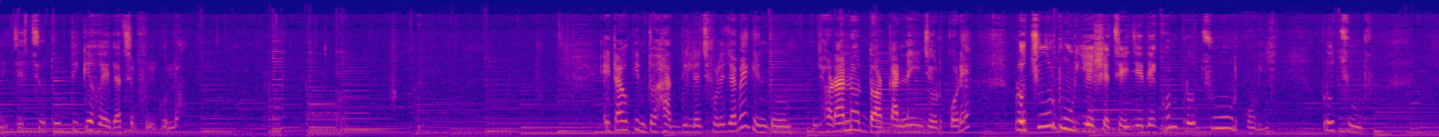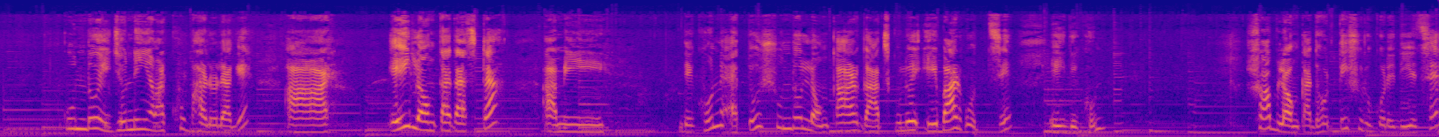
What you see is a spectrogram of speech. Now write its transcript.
এই যে চতুর্দিকে হয়ে গেছে ফুলগুলো। এটাও কিন্তু হাত দিলে ঝরে যাবে, কিন্তু ঝরানোর দরকার নেই জোর করে। প্রচুর কুঁড়ি এসেছে যে দেখুন, প্রচুর কুঁড়ি, প্রচুর। কুন্দ, এই জন্যেই আমার খুব ভালো লাগে। আর এই লঙ্কা গাছটা আমি, দেখুন, এত সুন্দর লঙ্কার গাছগুলো এবার হচ্ছে, এই দেখুন। সব লঙ্কা ধরতে শুরু করে দিয়েছে।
